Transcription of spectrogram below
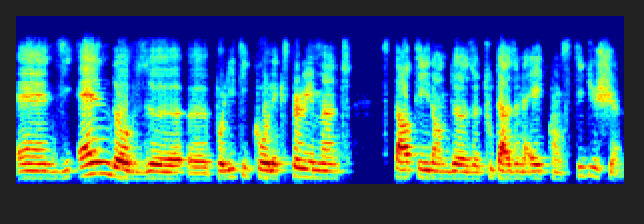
and the end of the uh, political experiment started under the 2008 constitution.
